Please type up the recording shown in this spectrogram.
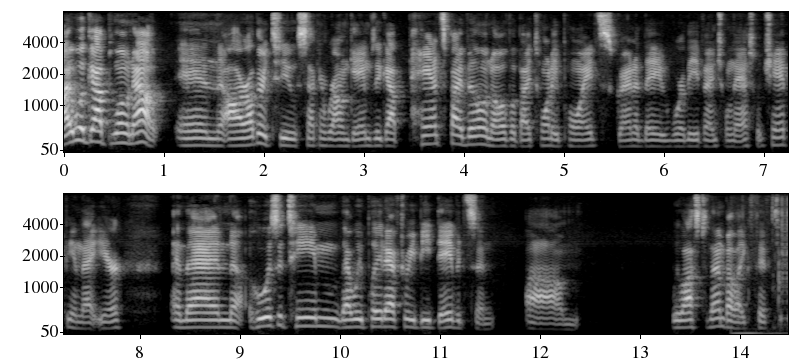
Iowa got blown out in our other two second round games. We got pants by Villanova by 20 points. Granted, they were the eventual national champion that year. And then who was a team that we played after we beat Davidson? Um, we lost to them by like 50.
